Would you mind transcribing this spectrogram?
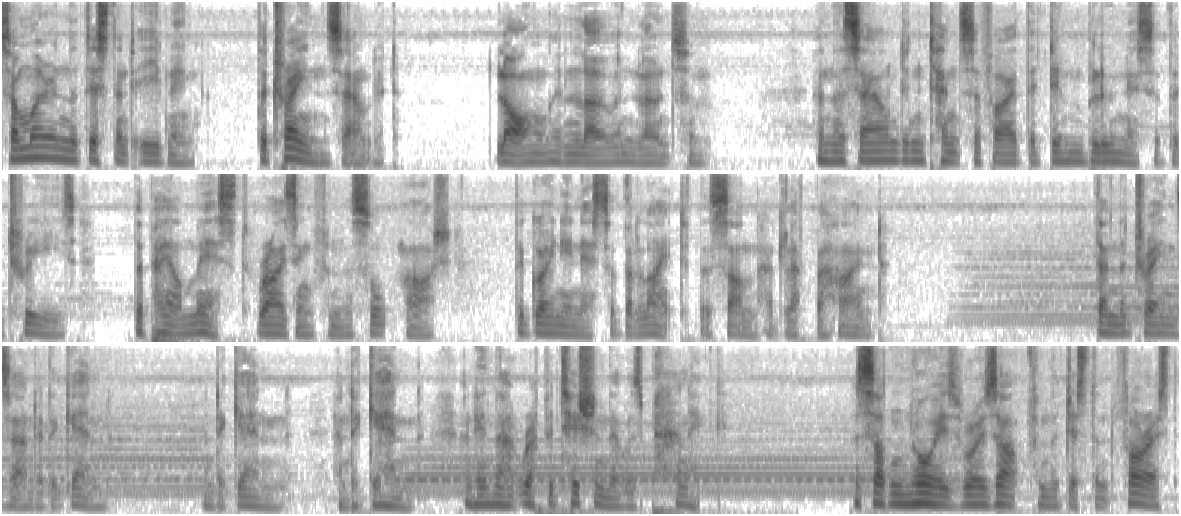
Somewhere in the distant evening, the train sounded, long and low and lonesome, and the sound intensified the dim blueness of the trees, the pale mist rising from the salt marsh, the graininess of the light the sun had left behind. Then the train sounded again, and again, and again, and in that repetition there was panic. A sudden noise rose up from the distant forest,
